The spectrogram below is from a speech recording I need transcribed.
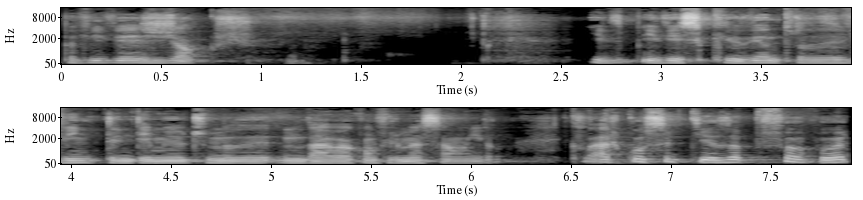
para viver jogos. E, e, disse que dentro de 20, 30 minutos me, me dava a confirmação. E ele: Claro, com certeza, por favor.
